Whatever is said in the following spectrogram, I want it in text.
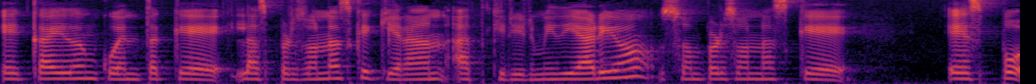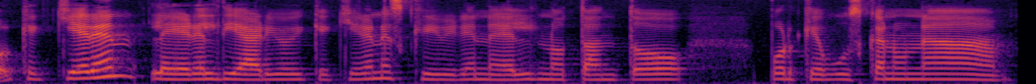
he caído en cuenta que las personas que quieran adquirir mi diario son personas que es porque quieren leer el diario y que quieren escribir en él, no tanto porque buscan una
